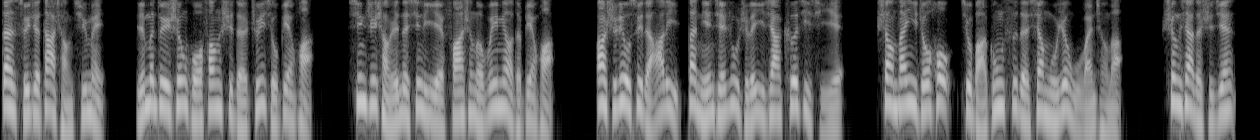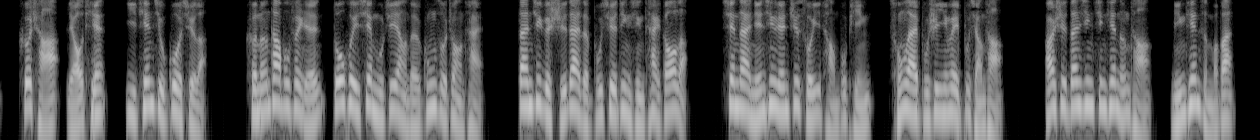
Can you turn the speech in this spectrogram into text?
但随着大厂祛魅，人们对生活方式的追求变化，新职场人的心理也发生了微妙的变化。二十六岁的阿丽半年前入职了一家科技企业，上班一周后就把公司的项目任务完成了，剩下的时间喝茶聊天，一天就过去了。可能大部分人都会羡慕这样的工作状态，但这个时代的不确定性太高了。现代年轻人之所以躺不平，从来不是因为不想躺，而是担心今天能躺，明天怎么办？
